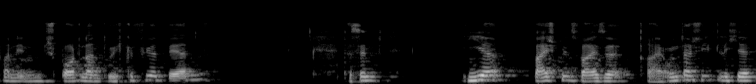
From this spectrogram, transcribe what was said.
von den Sportlern durchgeführt werden. Das sind hier beispielsweise drei unterschiedliche,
